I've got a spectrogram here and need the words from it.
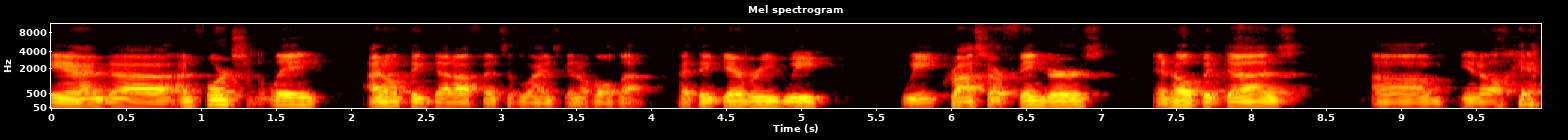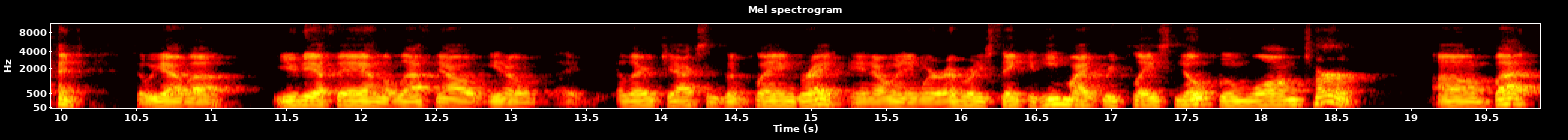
And uh, unfortunately, I don't think that offensive line is going to hold up. I think every week we cross our fingers and hope it does. Um, you know, and so we have a UDFA on the left now. You know, Larry Jackson's been playing great. You know, and where everybody's thinking he might replace Noteboom long term. Um, but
